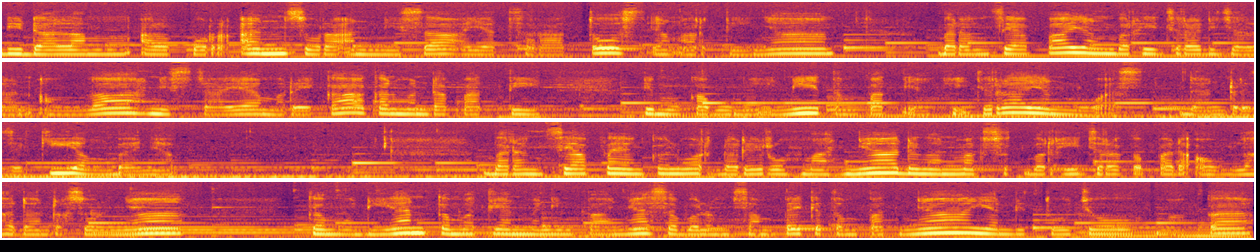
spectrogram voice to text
Di dalam Al-Quran surah An-Nisa ayat 100 yang artinya Barang siapa yang berhijrah di jalan Allah, niscaya mereka akan mendapati di muka bumi ini tempat yang hijrah yang luas dan rezeki yang banyak. Barang siapa yang keluar dari rumahnya dengan maksud berhijrah kepada Allah dan Rasulnya, kemudian kematian menimpanya sebelum sampai ke tempatnya yang dituju, maka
